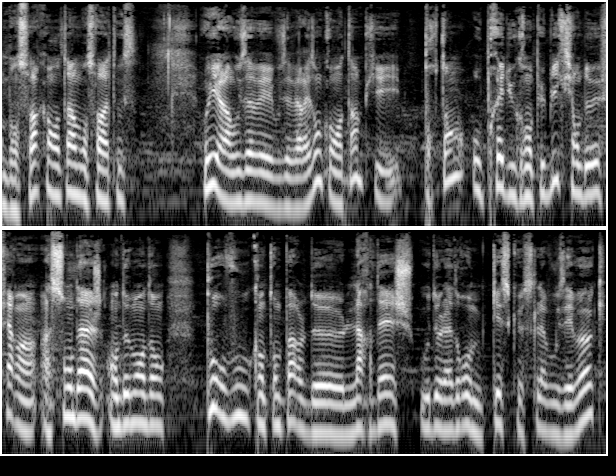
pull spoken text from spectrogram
Bonsoir Corentin, bonsoir à tous. Oui, alors vous avez, vous avez raison Corentin, puis pourtant auprès du grand public, si on devait faire un, sondage en demandant pour vous quand on parle de l'Ardèche ou de la Drôme, qu'est-ce que cela vous évoque?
